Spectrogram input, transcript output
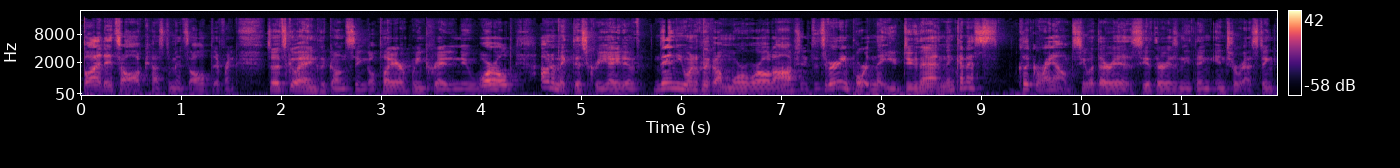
but it's all custom, it's all different. So let's go ahead and click on single player. We can create a new world. I'm gonna make this creative. Then you wanna click on more world options. It's very important that you do that and then kind of click around, see what there is, see if there is anything interesting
